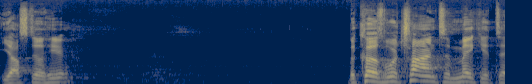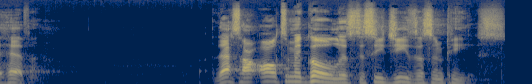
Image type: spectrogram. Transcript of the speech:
Y'all still here? Because we're trying to make it to heaven. That's our ultimate goal is to see Jesus in peace.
